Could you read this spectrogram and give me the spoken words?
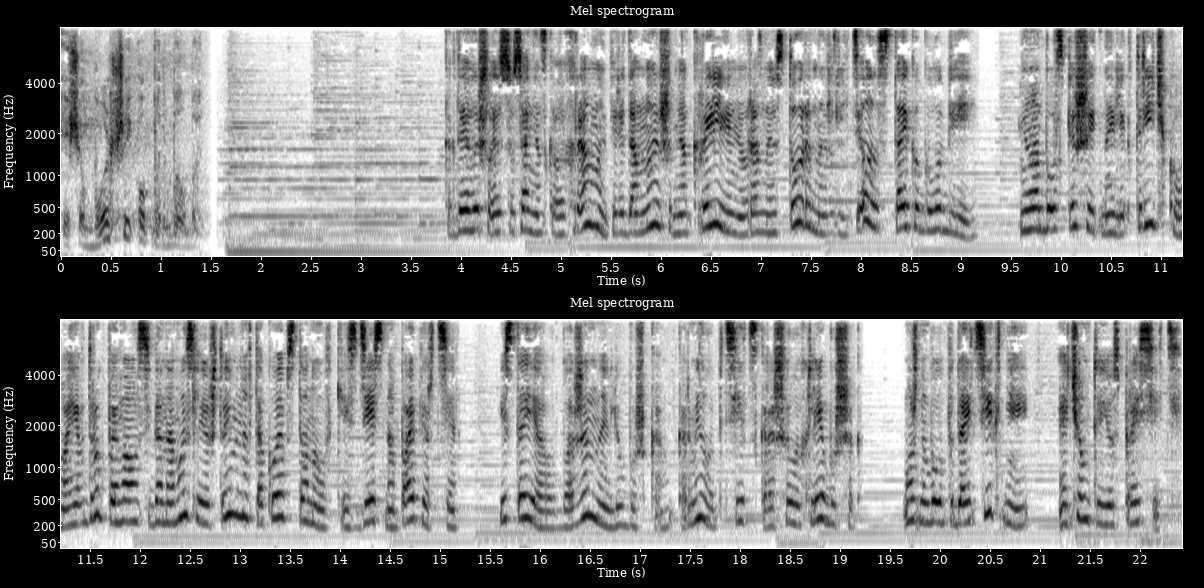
еще больший опыт был бы. Когда я вышла из Сусанинского храма, передо мной, шумя крыльями в разные стороны, разлетелась стайка голубей. Мне надо было спешить на электричку, а я вдруг поймала себя на мысли, что именно в такой обстановке, здесь, на паперте, и стояла блаженная Любушка, кормила птиц, крошила хлебушек. Можно было подойти к ней и о чем-то ее спросить.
